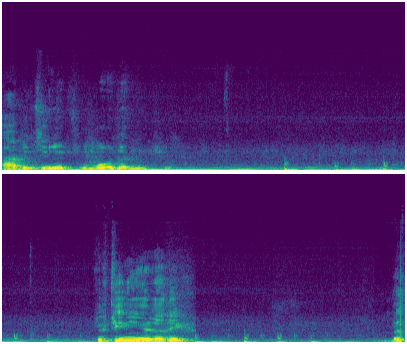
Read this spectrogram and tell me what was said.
I haven't seen him for more than 15 years, I think. But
